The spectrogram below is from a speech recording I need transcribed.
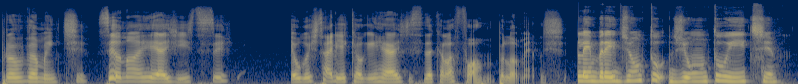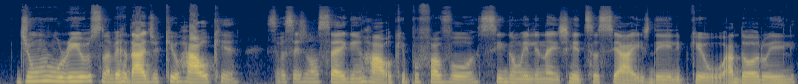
provavelmente, se eu não reagisse, eu gostaria que alguém reagisse daquela forma, pelo menos. Lembrei de um, tu, de um tweet, de um Reels, na verdade, que o Hulk. Se vocês não seguem o Hulk, por favor, sigam ele nas redes sociais dele, porque eu adoro ele.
